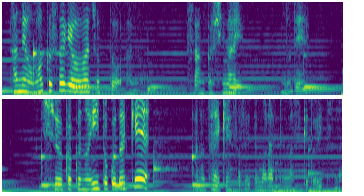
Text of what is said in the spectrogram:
うの？種をまく作業はちょっとあの参加しないので収穫のいいとこだけあの体験させてもらってますけどいつも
